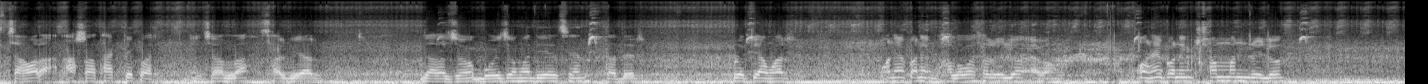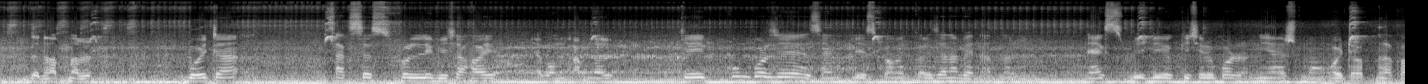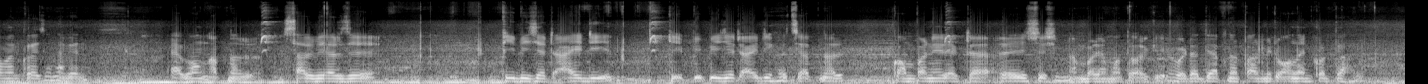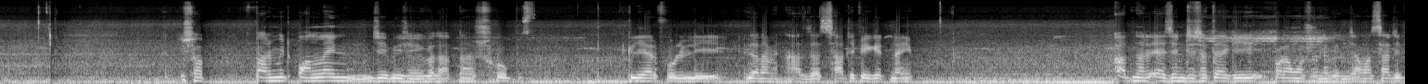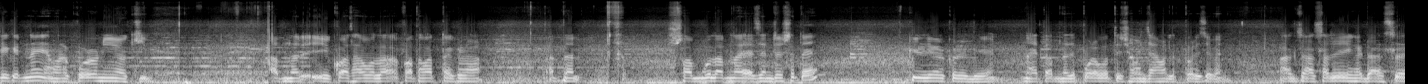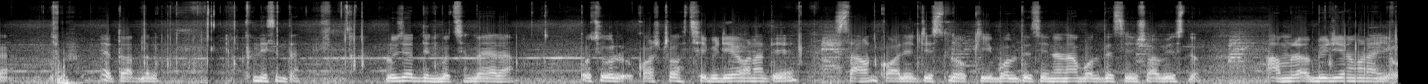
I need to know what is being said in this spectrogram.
চাওয়ার আশা থাকতে পারে। ইনশাআল্লাহ সার্বিয়ার যারা বই জমা দিয়েছেন, তাদের প্রতি আমার অনেক অনেক ভালোবাসা রইল এবং অনেক অনেক সম্মান রইল। যেন আপনার বইটা সাকসেসফুলি ভিসা হয় এবং আপনার কে কোন পর্যায়ে আছেন প্লিজ কমেন্ট করে জানাবেন। আপনার নেক্সট ভিডিও কিসের উপর নিয়ে আসব ওইটাও আপনারা কমেন্ট করে জানাবেন। এবং আপনার সার্ভিয়ার যে পিবিজেড আইডি কি পিপিজেড আইডি হচ্ছে আপনার কোম্পানির একটা রেজিস্ট্রেশন নাম্বারের মতো আর কি, ওইটা দিয়ে আপনার পারমিট অনলাইন করতে হয়। সব পারমিট অনলাইন যে বিষয়গুলো আপনার খুব ক্লিয়ারফুললি জানাবেন। আর যার সার্টিফিকেট নাই, আপনার এজেন্টের সাথে একই পরামর্শ নেবেন যে আমার সার্টিফিকেট নাই, আমার করণীয় কী? আপনার এই কথা বলা কথাবার্তাগুলো আপনার সবগুলো আপনার এজেন্টের সাথে ক্লিয়ার করে দেবেন। নয়তো আপনাদের পরবর্তী সময় ঝামেলা পড়ে যাবেন। আর যা সার্টিফিকেট আছে, এ তো আপনার নিশ্চিন্তা। রোজার দিন, বুঝছেন ভাইয়ারা? প্রচুর কষ্ট হচ্ছে ভিডিও বানাতে। সাউন্ড কোয়ালিটি স্লো কি বলতেছি না না বলতেছি, সবই স্লো আমরা ভিডিও বানাই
